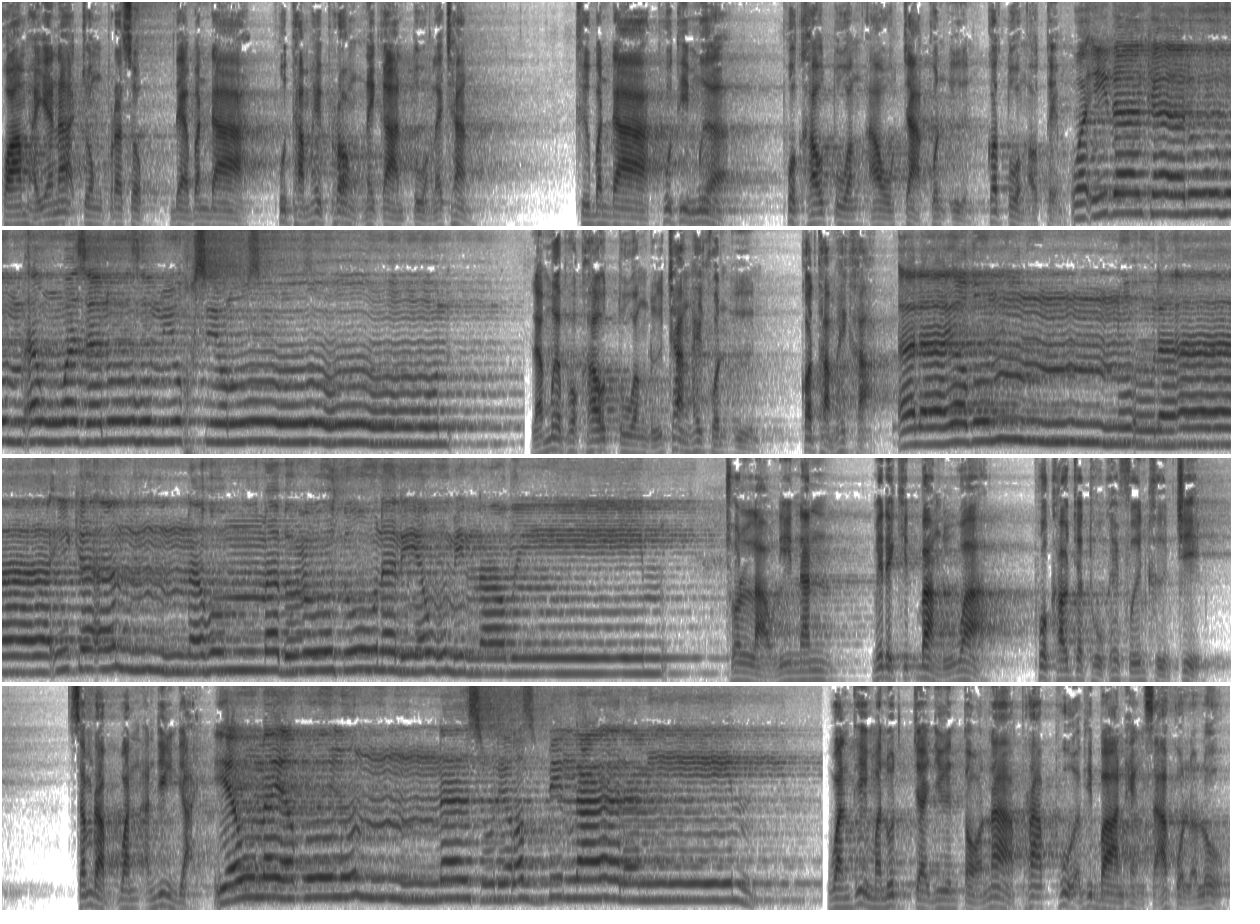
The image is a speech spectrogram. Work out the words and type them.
ความหายนะจงประสบแด่บรรดาผู้ทำให้พร่องในการตวงและช่าง คือบรรดาผู้ที่เมื่อ พวกเขาตวงเอาจากคนอื่น ก็ตวงเอาเต็ม และเมื่อพวกเขาตวงหรือช่างให้คนอื่น ก็ทำให้ขาดชนเหล่านี้นั้นไม่ได้คิดบ้างหรือว่า พวกเขาจะถูกให้ฟื้นคืนชีพ สำหรับวันอันยิ่งใหญ่ วันที่มนุษย์จะยืนต่อหน้าพระผู้อภิบาลแห่งสากลโลก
